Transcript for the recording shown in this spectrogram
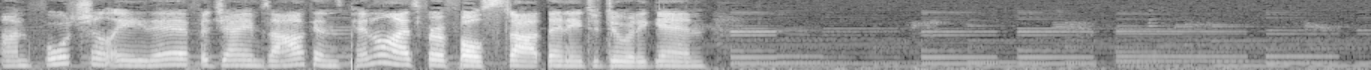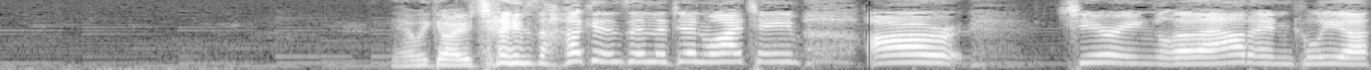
Unfortunately, there for James Arkins, penalised for a false start. They need to do it again. There we go. James Harkins and the Gen Y team are cheering loud and clear.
